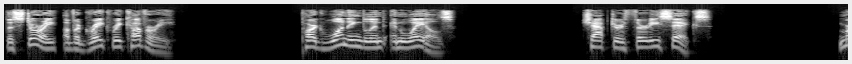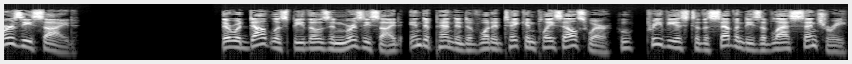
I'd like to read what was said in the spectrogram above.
the story of a great recovery. Part 1 England and Wales. Chapter 36 Merseyside. There would doubtless be those in Merseyside, independent of what had taken place elsewhere, who, previous to the 70s of last century,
